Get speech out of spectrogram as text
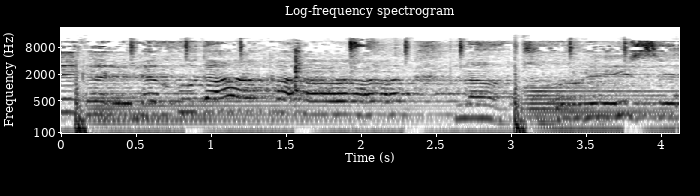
घर है खुदा का ना छोड़ इसे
